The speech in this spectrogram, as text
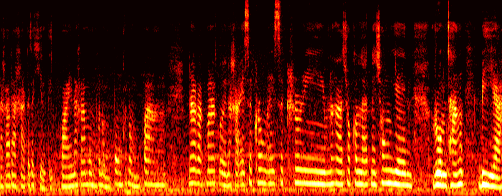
นะคะราคาก็จะเขียนติดไว้นะคะ มุมขนมปงขนมปัง น่ารักมากเลยนะคะไอศครงไอศครีมนะคะช็อกโกแลตในช่องเย็น รวมทั้งเบียร์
